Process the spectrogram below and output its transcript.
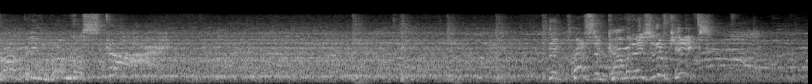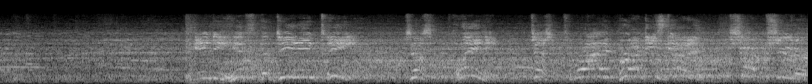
dropping from the sky. an impressive combination of kicks. And he hits the DDT. Just planning. Just drive. Rocky's got it. Sharpshooter.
